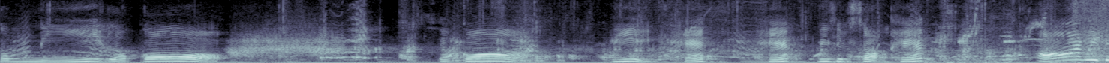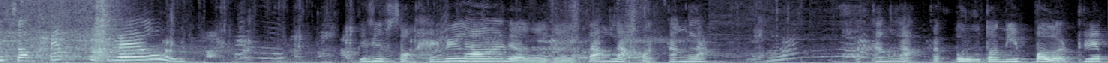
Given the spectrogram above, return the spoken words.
ตรงนี้ แล้วก็ แล้วก็ นี่แฮกแฮกมีสิบสองแฮกอ๋อ มีสิบสองแฮกเร็วมีสิบสองแฮกได้แล้วเดี๋ยวเดี๋ยวเดี๋ยวตั้งหลักก่อนตั้งหลัก ขอตั้งหลักประตูตอนนี้เปิดเรียบ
